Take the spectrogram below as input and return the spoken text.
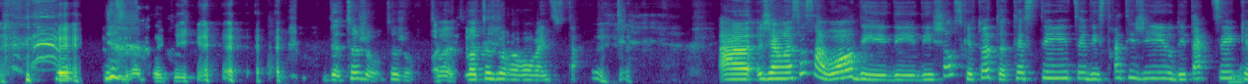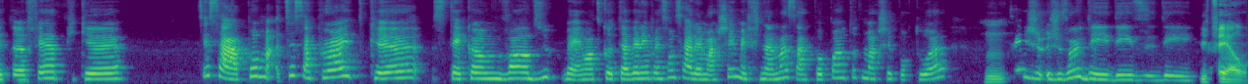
de, toujours, toujours. Tu vas, toujours avoir 28 ans. Euh, j'aimerais ça savoir des, des, des, choses que toi, tu as testées, des stratégies ou des tactiques que tu as faites, puis que ça, a pas, ça peut être que c'était comme vendu, ben, en tout cas, tu avais l'impression que ça allait marcher, mais finalement, ça n'a pas, pas tout marché pour toi. Hmm. Je, je, veux des. Des, des, des fails.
